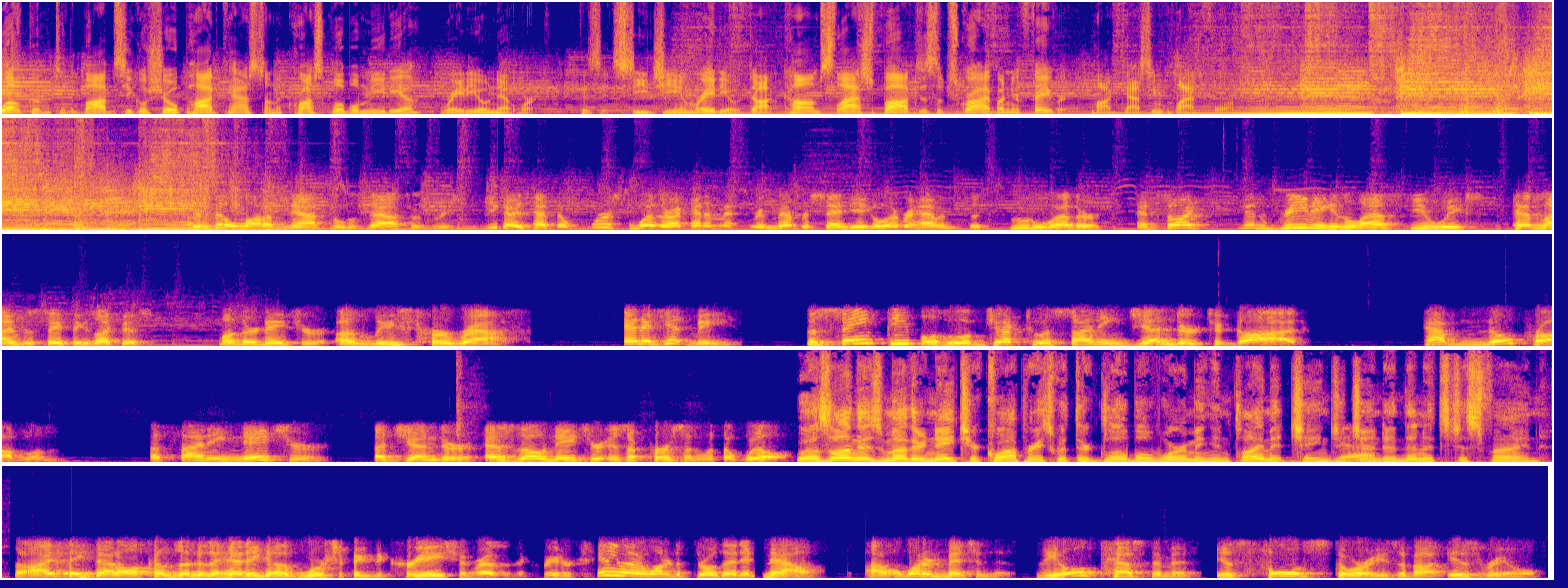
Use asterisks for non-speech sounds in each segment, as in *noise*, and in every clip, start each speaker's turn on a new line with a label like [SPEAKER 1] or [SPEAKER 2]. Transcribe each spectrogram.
[SPEAKER 1] Welcome to the Bob Siegel Show podcast on the Cross Global Media Radio Network. Visit cgmradio.com slash Bob to subscribe on your favorite podcasting platform.
[SPEAKER 2] There's been a lot of natural disasters recently. You guys had the worst weather. I can't remember San Diego ever having such brutal weather. And so I've been reading in the last few weeks headlines that say things like this Mother Nature unleashed her wrath. And it hit me. The same people who object to assigning gender to God have no problem assigning nature a gender as though nature is a person with a will.
[SPEAKER 3] Well, as long as Mother Nature cooperates with their global warming and climate change yeah. agenda, then it's just fine.
[SPEAKER 2] I think that all comes under the heading of worshiping the creation rather than the creator. Anyway, I wanted to throw that in. Now, I wanted to mention this. The Old Testament is full of stories about Israel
